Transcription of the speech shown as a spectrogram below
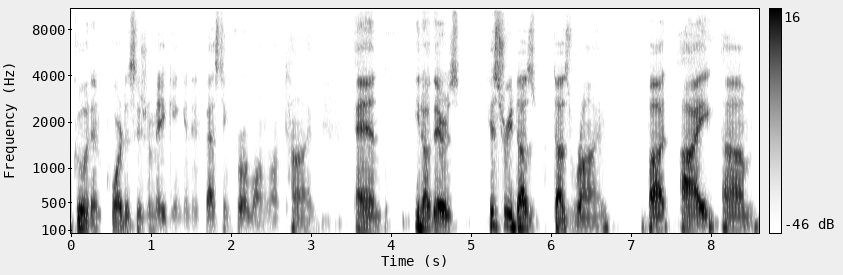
good and poor decision making and investing for a long, long time. And you know, there's history does does rhyme, but I um,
